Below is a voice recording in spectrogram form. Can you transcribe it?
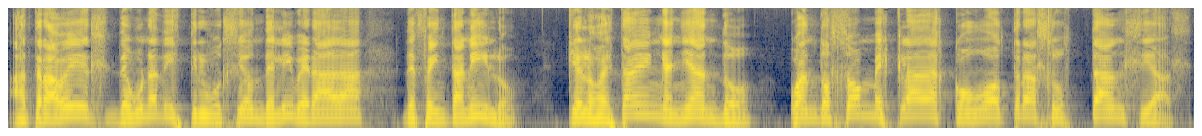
a través de una distribución deliberada de fentanilo, que los están engañando cuando son mezcladas con otras sustancias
